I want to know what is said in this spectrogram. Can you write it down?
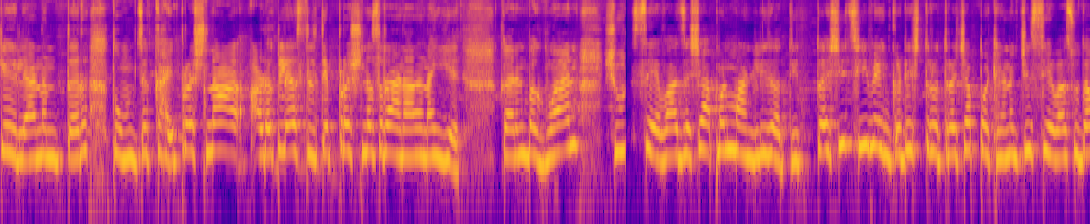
केल्यानंतर तुमचे काही प्रश्न अडकले असतील ते प्रश्नच राहणार नाही आहेत कारण भगवान शिव सेवा जशी आपण मांडली जाते तशीच ही व्यंकटेश स्तोत्राच्या पठणाची सेवासुद्धा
